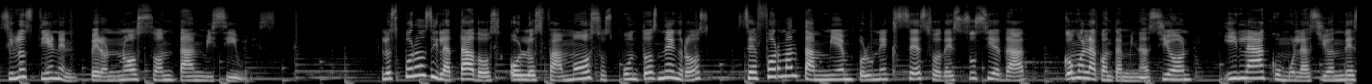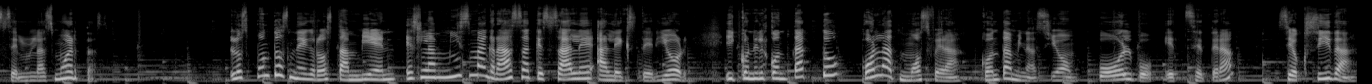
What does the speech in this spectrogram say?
Sí los tienen, pero no son tan visibles. Los poros dilatados o los famosos puntos negros se forman también por un exceso de suciedad como la contaminación y la acumulación de células muertas. Los puntos negros también es la misma grasa que sale al exterior y con el contacto con la atmósfera, contaminación, polvo, etc., se oxida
